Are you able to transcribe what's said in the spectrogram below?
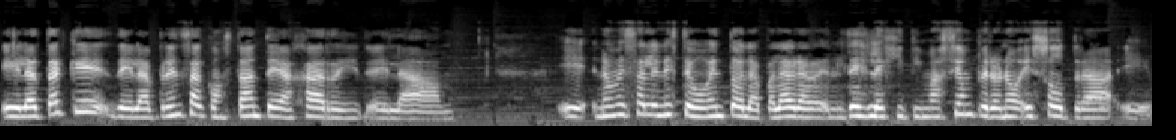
El ataque de la prensa constante a Harry, de la eh, no me sale en este momento la palabra deslegitimación, pero no, es otra. eh,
